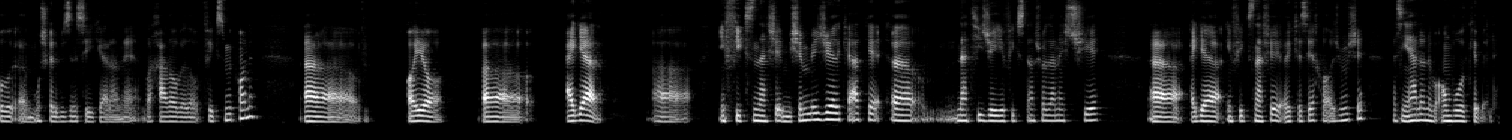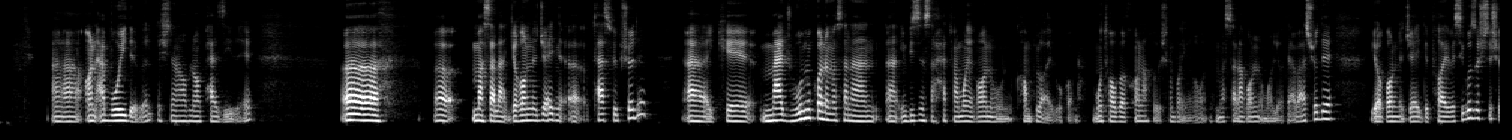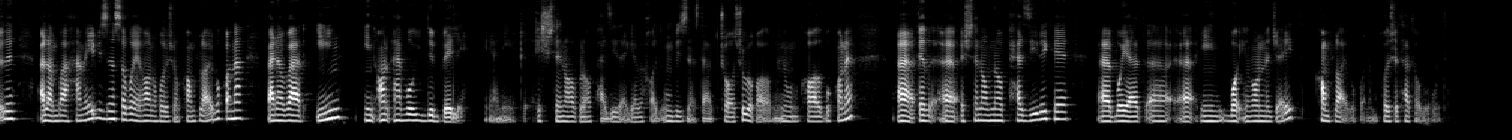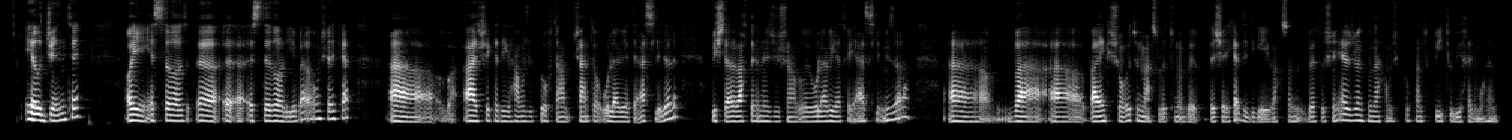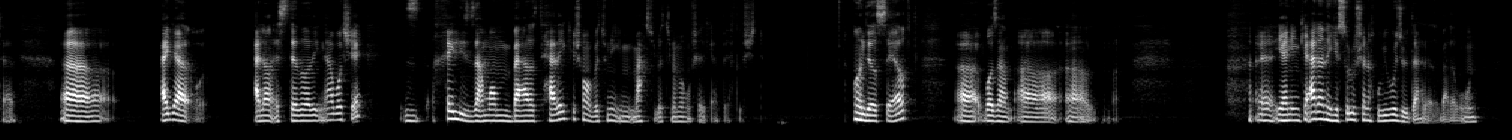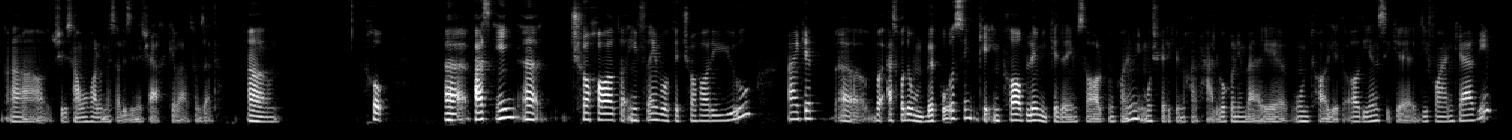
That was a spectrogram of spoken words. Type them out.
مشکل business ی کردن و خرابه رو fix می‌کنه. آیا اگر این fix نشه میشه measure کرد که نتیجه fix نشدنش چیه؟ اگر این fix نشه کسی اخراج میشه؟ پس این الان unworkable ه unavoidable اجتناب ناپذیره. مثلا یه قانون جدید تصویب شده که مجبور می‌کنه مثلا این business حتما با این قانون comply بکنن مطابق کنن خودشون با این قانون. مثلا قانون مالیات عوض شده یا قانون جدید privacy گذاشته شده الان با همه business ها با این قانون خودشون comply بکنن. بنابراین این unavoidable ه. یعنی اجتناب ناپذیر اگر بخواد اون business در چارچوب قانون کار بکنه اجتناب ناپذیره که باید این با این قانون جدید کامپلای بکنه خودش تطابق بده الجنت آیا این استراریه برای اون شرکت؟ هر شرکتی همونجور که گفتم چند تا اولویت اصلی داره. بیشتر وقت انرژیشون رو روی اولویت های اصلی می‌ذارن و برای اینکه شما بتونید محصولتون رو به شرکت دیگه ای مخصوصا بفروشین. ارجنت بودن همونجور که گفتم تو بی تو بی خیلی مهمتر اگر الان استقراری نباشه خیلی زمان برتره که شما بتونید این محصولتون رو به اون شرکت بفروشید. Underserved بازم یعنی اینکه الان یه سلوشن خوبی وجود داره برای اون چیز همون حالا مثال زینه چرخی که براتون زدم. خب پس این چهار تا این فریم که چهار یو من که از خودمون بپرسیم که این پرابلمی که داریم سالو می‌کنیم این مشکلی که می‌خوایم حل بکنیم برای اون تارگت آدینسی که دیفاین کردیم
